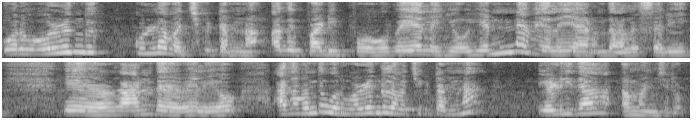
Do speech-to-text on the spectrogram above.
ஒரு ஒழுங்குக்குள்ளே வச்சுக்கிட்டோம்னா அது படிப்போ வேலையோ என்ன வேலையாக இருந்தாலும் சரி ஏ, அந்த வேலையோ அதை வந்து ஒரு ஒழுங்கில் வச்சுக்கிட்டோம்னா எளிதாக அமைஞ்சிடும்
